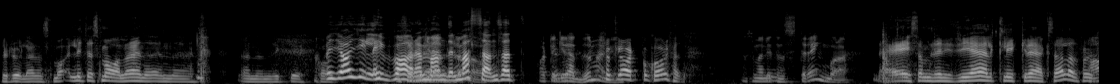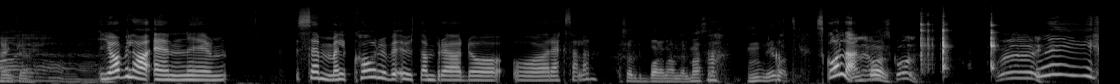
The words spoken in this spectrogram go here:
Du rullar den sma- lite smalare än, än, eh, än en riktig korv. Men jag gillar ju bara mandelmassan så att Vart är grädden? Såklart på korven. Som en liten sträng bara. Nej, som en rejäl klick räksallad får du Ah, tänka. ja, ja, ja. jag vill ha en em, semmelkorv utan bröd och, och räksallad. Alltså bara mandelmassa. Mm, det är gott. Skål Men, då! skål! Wey! Nej.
